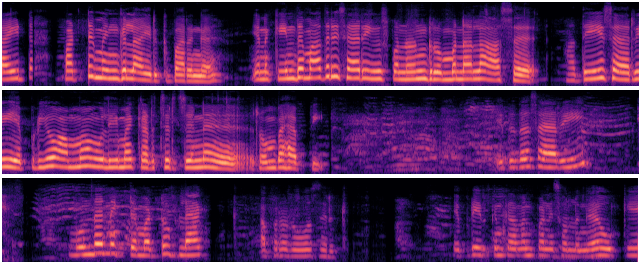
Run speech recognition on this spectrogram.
லைட்டாக பட்டு மிங்கிள் ஆகிருக்கு பாருங்கள் எனக்கு இந்த மாதிரி சேரீ யூஸ் பண்ணணும்னு ரொம்ப நாளாக ஆசை. அதே சாரீ எப்படியோ அம்மா மூலியமாக கிடச்சிருச்சுன்னு ரொம்ப ஹாப்பி இதுதான் சாரீ முந்தனைக்கிட்ட மட்டும் பிளாக் அப்புறம் ரோஸ் இருக்குது எப்படி இருக்குன்னு கமெண்ட் பண்ணி சொல்லுங்கள் ஓகே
